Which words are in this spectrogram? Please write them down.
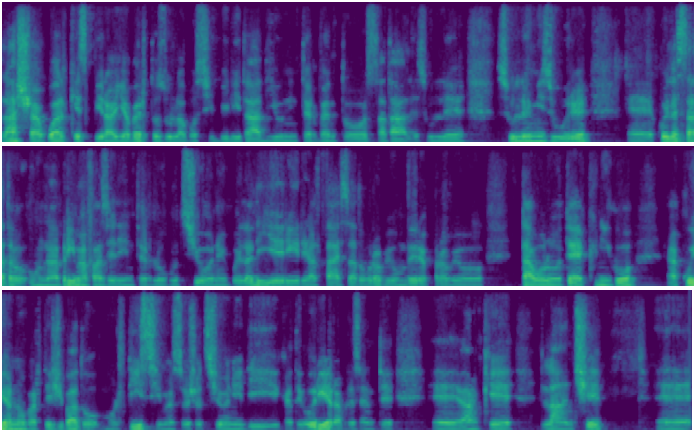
lascia qualche spiraglio aperto sulla possibilità di un intervento statale sulle sulle misure. Ehm, quella è stata una prima fase di interlocuzione. Quella di ieri in realtà è stato proprio un vero e proprio tavolo tecnico a cui hanno partecipato moltissime associazioni di categoria, era presente, ehm, anche l'ANCE, ehm,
